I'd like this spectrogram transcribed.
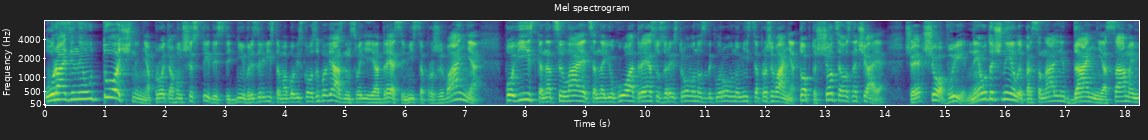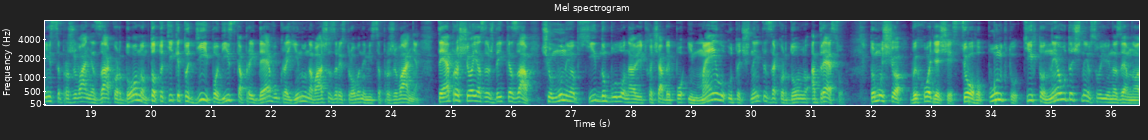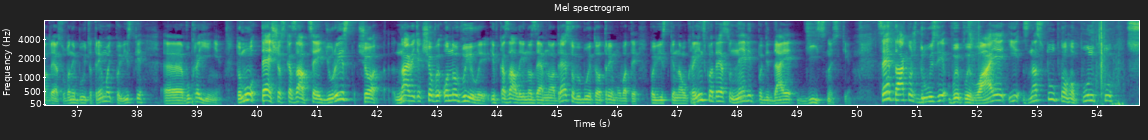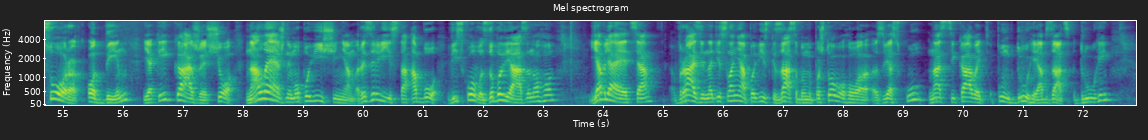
У разі неуточнення протягом 60 днів резервістам або військовозобов'язаним своєї адреси місця проживання повістка надсилається на його адресу зареєстровано задекларованого місця проживання. Тобто, що це означає? Що якщо ви не уточнили персональні дані, а саме місце проживання за кордоном, то, то тільки тоді повістка прийде в Україну на ваше зареєстроване місце проживання. Те, про що я завжди казав, чому необхідно було навіть хоча б по імейлу уточнити закордонну адресу. Тому що, виходячи з цього пункту, ті, хто не уточнив свою іноземну адресу, вони будуть отримувати повістки е, в Україні. Тому те, що сказав цей юрист, що навіть якщо ви оновили і вказали іноземну адресу, ви будете отримувати повістки на українську адресу, не відповідає дійсності. Це також, друзі, випливає і з наступного пункту 41, який каже, що належним оповіщенням резервіста або військово-зобов'язаного являється в разі надіслання повістки засобами поштового зв'язку. Нас цікавить пункт 2, абзац 2.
